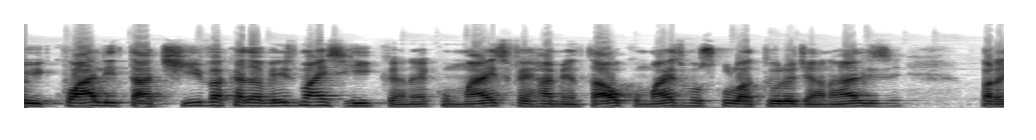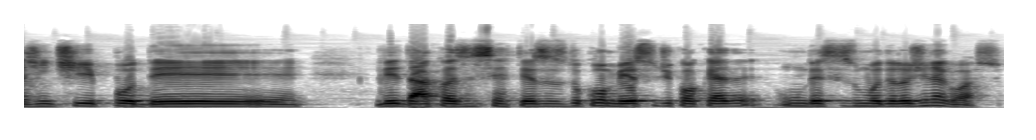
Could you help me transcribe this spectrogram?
e qualitativa cada vez mais rica, né? com mais ferramental, com mais musculatura de análise, para a gente poder lidar com as incertezas do começo de qualquer um desses modelos de negócio.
